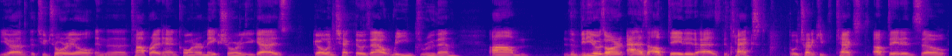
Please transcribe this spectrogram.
you have the tutorial in the top right hand corner. Make sure you guys go and check those out, read through them. Um, the videos aren't as updated as the text, but we try to keep the text updated. So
